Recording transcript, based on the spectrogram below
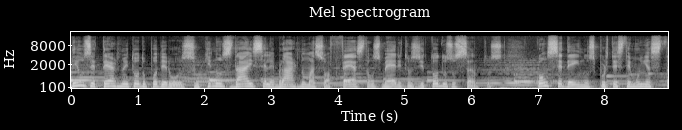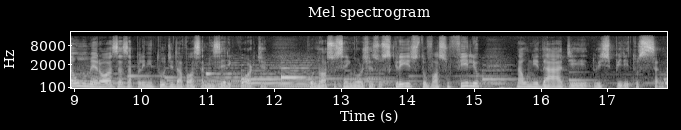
Deus eterno e todo-poderoso, que nos dais celebrar numa só festa os méritos de todos os santos, concedei-nos por testemunhas tão numerosas a plenitude da vossa misericórdia. Por nosso Senhor Jesus Cristo, vosso Filho, na unidade do Espírito Santo.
